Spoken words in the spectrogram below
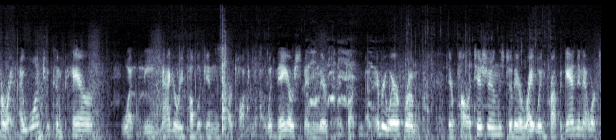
All right, I want to compare what the MAGA Republicans are talking about, what they are spending their time talking about. Everywhere from their politicians to their right wing propaganda networks.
